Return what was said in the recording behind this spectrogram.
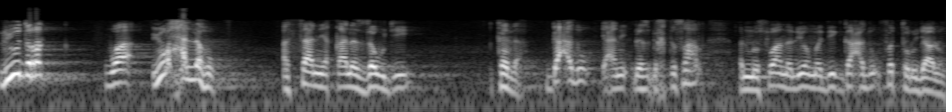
ليدرك ويرحل له. الثانية قال زوجي كذا. قعدوا يعني باختصار النسوان اليوم دي قعدوا فتوا رجالهم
